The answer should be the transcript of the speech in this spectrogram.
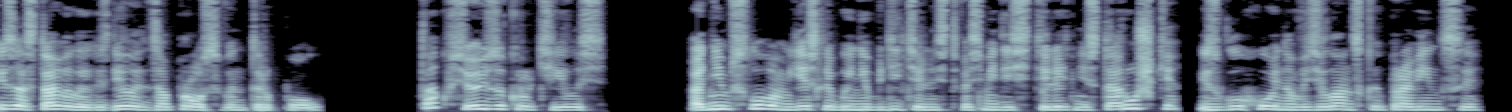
и заставила их сделать запрос в Интерпол. Так все и закрутилось. Одним словом, если бы не бдительность восьмидесятилетней старушки из глухой новозеландской провинции,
